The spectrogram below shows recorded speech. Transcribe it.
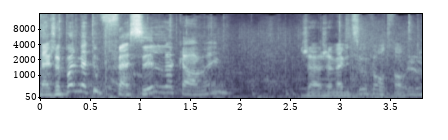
Ben, je vais pas le mettre au plus facile, là, quand même. Je, je vais m'habituer au contrôle, là.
